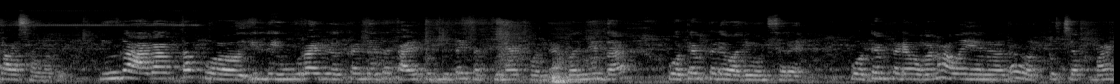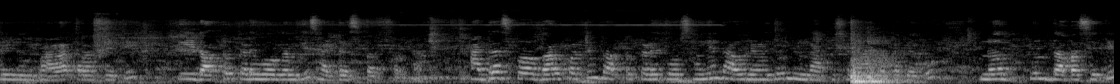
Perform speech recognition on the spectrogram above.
ತ್ರಾಸ ಆಗೋದು. ಹಿಂಗೆ ಆಗಾಗ್ತಾ ಇಲ್ಲಿ ಊರಾಗ ಕಡೆಯಿಂದ ಕಾಯಿ ಕುಡ್ಲಿದ್ದ ಈ ಸ್ವಲ್ಪ ತಿನ್ನಕ್ಕೆ ಬಂದೆ. ಬಂದಿಂದ ಹೋಟೆಲ್ ಕಡೆ ಹೋದೆ ಒಂದು ಸರಿ ಹೋಟೆಲ್ ಕಡೆ ಹೋಗೋಣ, ಅವ ಏನು ಹೇಳ್ದ ಒಟ್ಟು ಚೆಕ್ ಮಾಡಿ ನಿಮ್ಗೆ ಭಾಳ ತ್ರಾಸ ಐತಿ. ಈ ಡಾಕ್ಟ್ರ್ ಕಡೆ ಹೋಗಲ್ಗಿಸ್ ಅಡ್ರೆಸ್ ಬರ್ಕೊಂಡ. ಅಡ್ರೆಸ್ ಬರ್ಕೊಟ್ಟಿನ ಡಾಕ್ಟ್ರ್ ಕಡೆ ತೋರಿಸ್ಕೊಂಡಿಂದ ಅವ್ರು ಹೇಳಿದ್ರು ನಿಮ್ಗೆ ಆಪ್ರೇಷನ್ ಆಗಬೇಕು ನರ್ವ್ ಫುಲ್ ದಬಾಸೈತಿ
